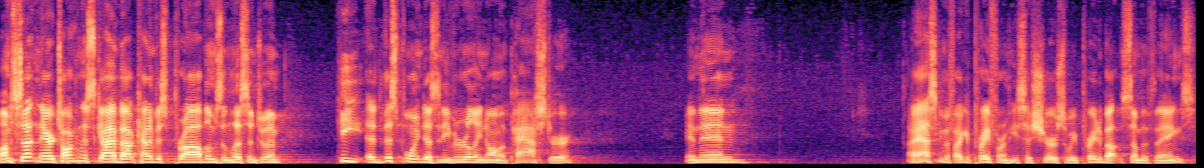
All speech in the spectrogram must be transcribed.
Well, I'm sitting there talking to this guy about kind of his problems and listening to him. He, at this point, doesn't even really know I'm a pastor. And then I asked him if I could pray for him. He says, sure. So we prayed about some of the things.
